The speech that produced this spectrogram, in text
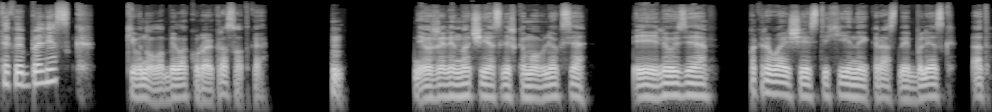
такой блеск», — кивнула белокурая красотка. Хм, неужели ночью я слишком увлекся, и иллюзия, покрывающая стихийный красный блеск от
